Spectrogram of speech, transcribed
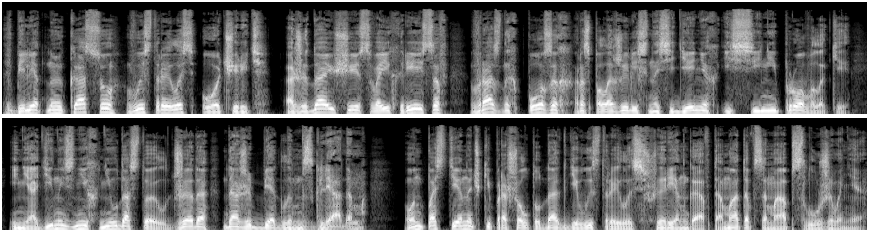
В билетную кассу выстроилась очередь. Ожидающие своих рейсов в разных позах расположились на сиденьях из синей проволоки, и ни один из них не удостоил Джеда даже беглым взглядом. Он по стеночке прошел туда, где выстроилась шеренга автоматов самообслуживания.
